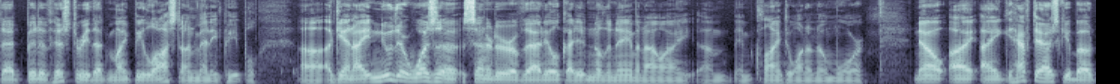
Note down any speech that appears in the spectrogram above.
that bit of history that might be lost on many people. Uh, again, I knew there was a senator of that ilk. I didn't know the name, and now I am inclined to want to know more. Now, I, I have to ask you about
